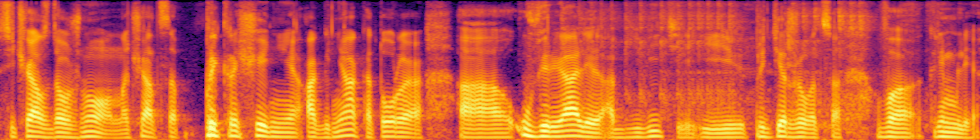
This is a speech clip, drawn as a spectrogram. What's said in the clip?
сейчас должно начаться прекращение огня, которое а, уверяли объявить и придерживаться в Кремле.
